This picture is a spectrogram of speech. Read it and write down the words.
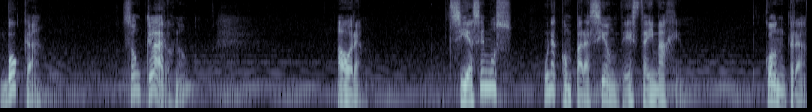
boca son claros, ¿no? Ahora, si hacemos una comparación de esta imagen contra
